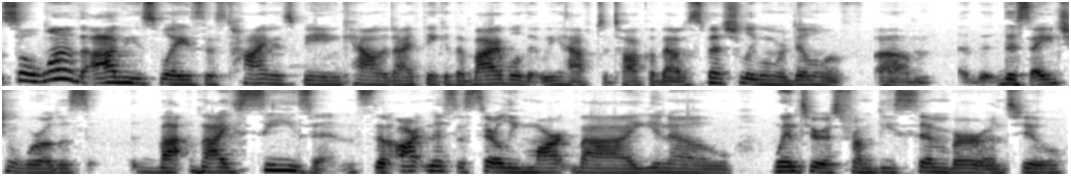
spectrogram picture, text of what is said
so one of the obvious ways this time is being counted, I think, in the Bible that we have to talk about, especially when we're dealing with um, this ancient world, is by, by seasons that aren't necessarily marked by you know winter is from December until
